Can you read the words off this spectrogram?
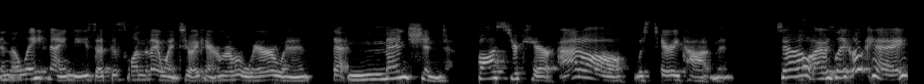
in the late 90s at this one that I went to, I can't remember where or when, that mentioned foster care at all was Terry Kottman. So I was like, okay,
